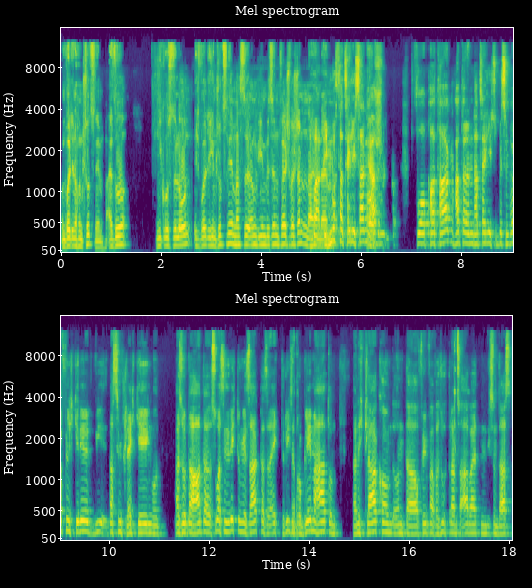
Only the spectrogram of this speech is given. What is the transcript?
und wollte noch in Schutz nehmen. Also, Nico Stallone, ich wollte dich in Schutz nehmen, hast du irgendwie ein bisschen falsch verstanden. Aber ich muss tatsächlich sagen, er Tausch. hat, vor ein paar Tagen hat er dann tatsächlich so ein bisschen öffentlich geredet, wie dass ihm schlecht ging. Und also da hat er sowas in die Richtung gesagt, dass er echt riesen Probleme hat und da nicht klarkommt und da auf jeden Fall versucht dran zu arbeiten, dies und das.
